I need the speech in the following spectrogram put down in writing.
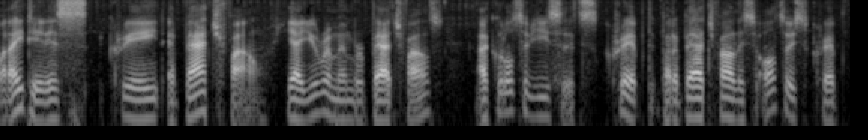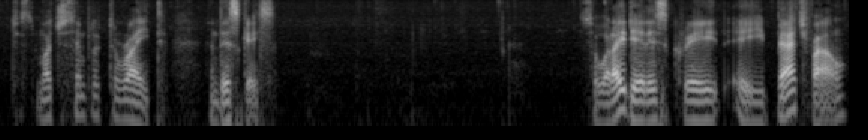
What I did is create a batch file. Yeah, you remember batch files. I could also use a script, but a batch file is also a script, just much simpler to write in this case. So what I did is create a batch file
